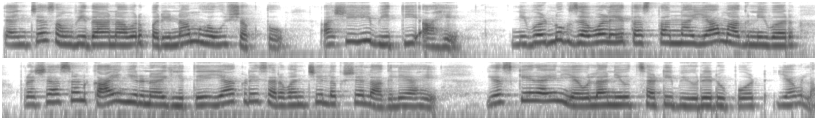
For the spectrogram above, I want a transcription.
त्यांच्या संविधानावर परिणाम होऊ शकतो अशी ही भीती आहे. निवडणूक जवळ येत असताना या मागणीवर प्रशासन काय निर्णय घेते याकडे सर्वांचे लक्ष लागले आहे. एस के नाईन येवला न्यूजसाठी ब्युरो रिपोर्ट येवला.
